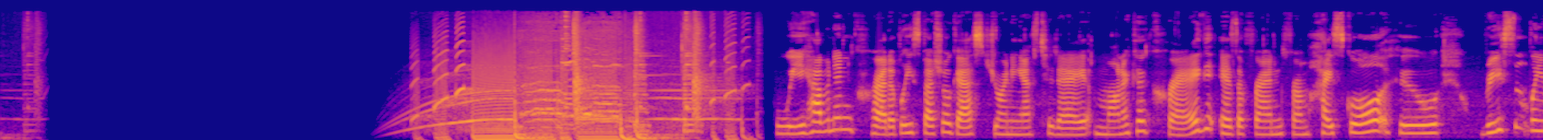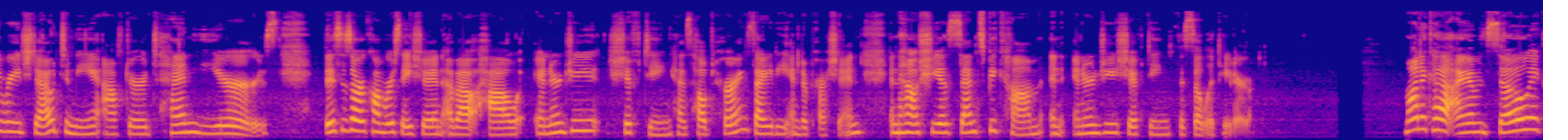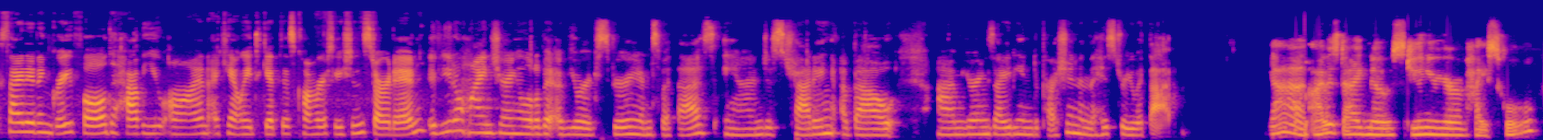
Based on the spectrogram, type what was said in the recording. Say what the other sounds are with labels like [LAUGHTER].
We have an incredibly special guest joining us today. Monica Craig is a friend from high school who recently reached out to me after 10 years. This is our conversation about how energy shifting has helped her anxiety and depression, and how she has since become an energy shifting facilitator. Monica, I am so excited and grateful to have you on. I can't wait to get this conversation started. If you don't mind sharing a little bit of your experience with us and just chatting about um, your anxiety and depression and the history with that. Yeah, I was diagnosed junior year of high school.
